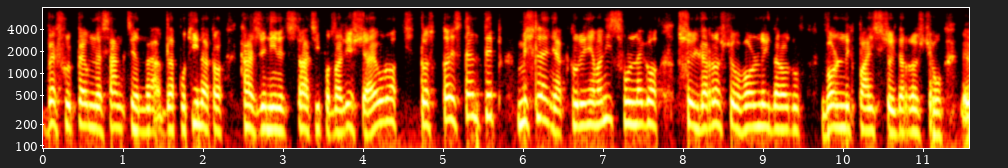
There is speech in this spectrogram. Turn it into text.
weszły pełne sankcje dla, dla Putina, to każdy Niemiec straci płaci po 20 euro, to, to jest ten typ myślenia, który nie ma nic wspólnego z Solidarnością Wolnych Narodów, wolnych państw, Solidarnością e,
